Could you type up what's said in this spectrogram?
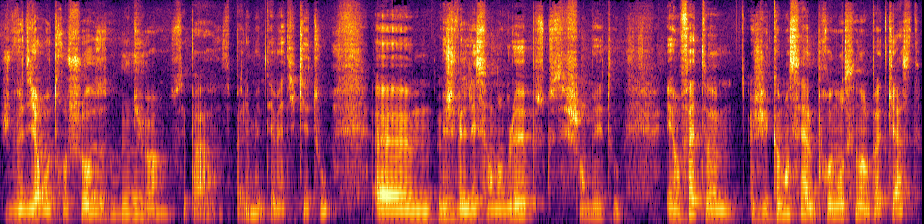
je veux dire autre chose, hmm. tu vois. C'est pas, pas les mêmes thématiques et tout. Euh, mais je vais le laisser en anglais parce que c'est chambé et tout. Et en fait, euh, j'ai commencé à le prononcer dans le podcast.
